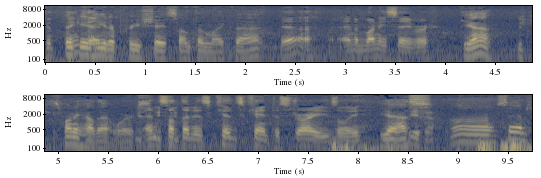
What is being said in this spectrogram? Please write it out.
Good Thinking thinking. he'd appreciate something like that. yeah, and a money saver, Yeah, it's funny how that works. and something his kids can't destroy easily. Yes. Uh, Sam's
